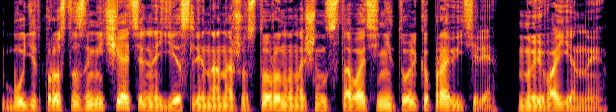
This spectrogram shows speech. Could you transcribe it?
Будет просто замечательно, если на нашу сторону начнут вставать не только правители, но и военные.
